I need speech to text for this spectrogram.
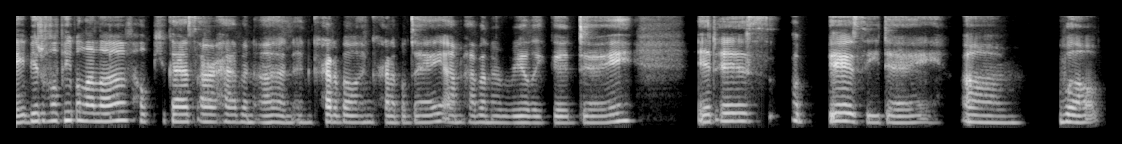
Hey, beautiful people I love. Hope you guys are having an incredible, incredible day. I'm having a really good day. It is a busy day. Um, well,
